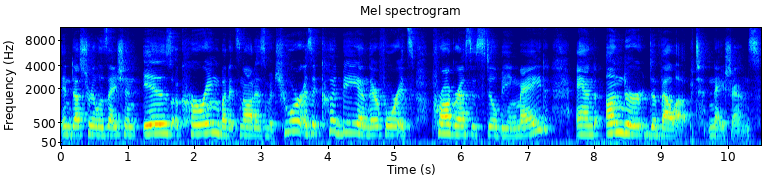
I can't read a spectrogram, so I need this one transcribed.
Industrialization is occurring, but it's not as mature as it could be, and therefore its progress is still being made. And underdeveloped nations.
